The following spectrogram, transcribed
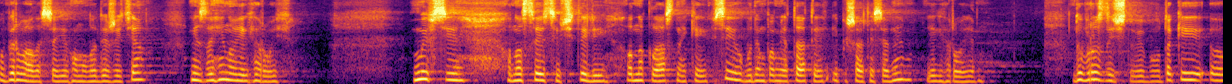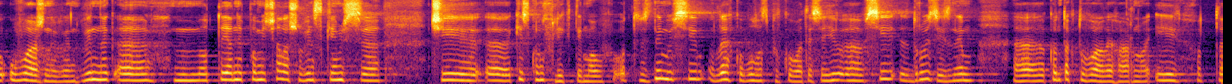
обірвалося його молоде життя. Він загинув як герой. Ми всі, односельці, вчителі, однокласники, всі його будемо пам'ятати і пишатися ним як героєм. Доброзичливий був, такий е, уважний він. він не, е, от я не помічала, що він з кимось е, чи якісь конфлікти мав. От з ними всім легко було спілкуватися. І, всі друзі з ним контактували гарно. І от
